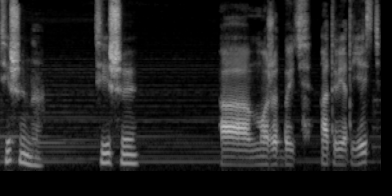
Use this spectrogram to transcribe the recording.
Тишина. Тише. А может быть, ответ есть?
